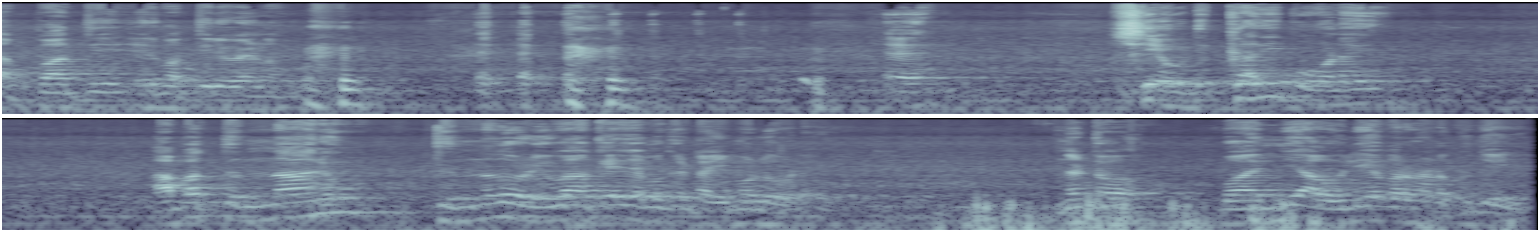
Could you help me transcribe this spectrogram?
ചപ്പാത്തി ഒരു പത്ത് രൂപ വേണം എവിടുക്കാതി പോണ. അപ്പൊ തിന്നാനും തിന്നത് ഒഴിവാക്കിയാൽ നമുക്ക് ടൈമുള്ളൂ ഇവിടെ. എന്നിട്ടോ വലിയ ഔലിയ പറഞ്ഞ് നടക്കും ചെയ്യും.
